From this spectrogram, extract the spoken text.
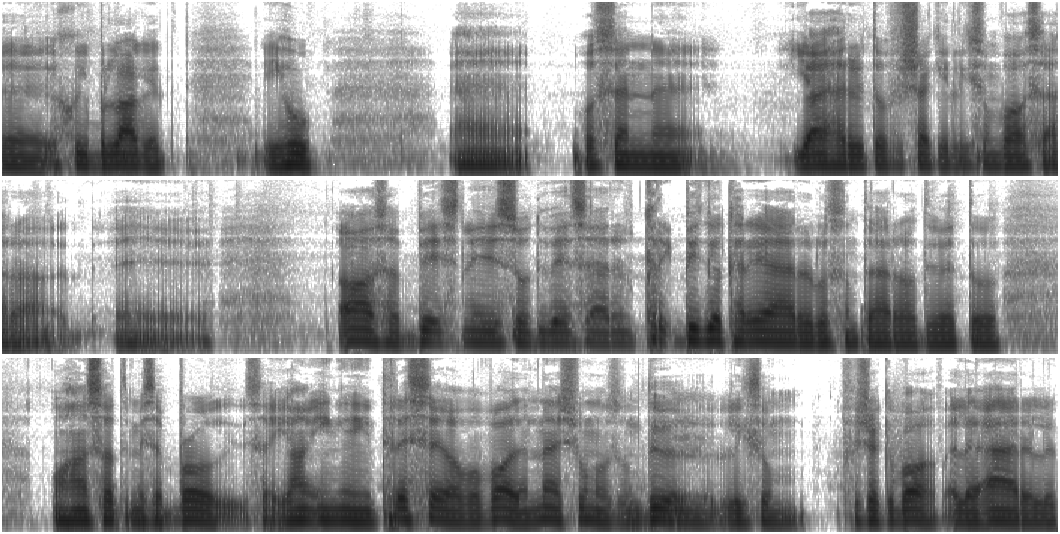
eh, skivbolaget, ihop. Eh, och sen, eh, jag är här ute och försöker liksom vara så här... Eh, så här business och du vet, så här, bygga karriärer och sånt där. Och, du vet, och, och han sa till mig så här, bro, så här, jag har ingen intresse av att vara den där shunon som du Mm. liksom försöker vara, eller är, eller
